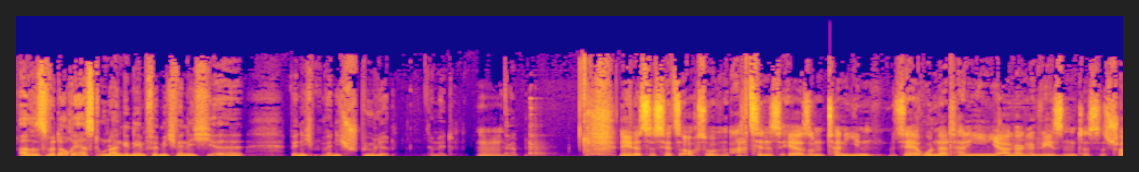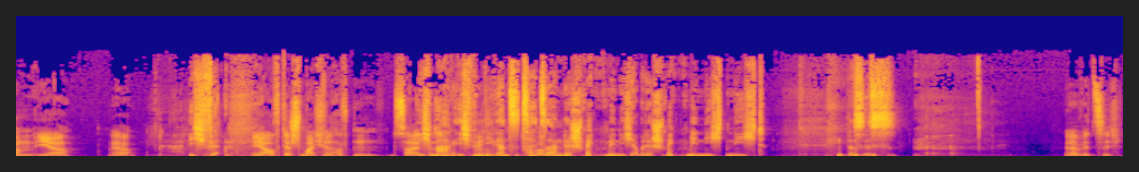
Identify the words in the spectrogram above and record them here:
Also es wird auch erst unangenehm für mich, wenn ich, äh, wenn ich, wenn ich spüle damit. Hm. Ja. nee, das ist jetzt auch so, 18 ist eher so ein Tannin, sehr runder Tannin-Jahrgang Mhm. gewesen. Das ist schon eher, ja, Ich, eher auf der schmeichelhaften Seite. ich mag, so. ich will ja. die ganze Zeit Aber- sagen, der schmeckt mir nicht, aber der schmeckt mir nicht nicht. Das ist, Ja, witzig.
